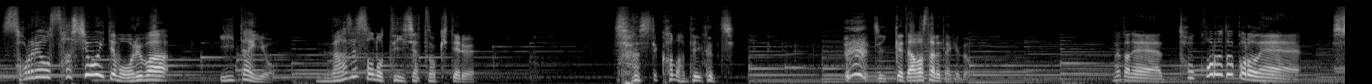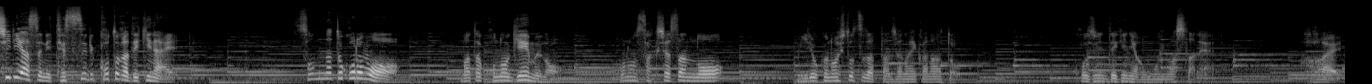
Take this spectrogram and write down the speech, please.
それを差し置いても俺は言いたいよ。なぜその T シャツを着てる？そしてこの出口ちょ、一回騙されたけど。なんかね、ところどころね、シリアスに徹することができない。そんなところも、またこのゲームの、この作者さんの魅力の一つだったんじゃないかなと、個人的には思いましたね。はい。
